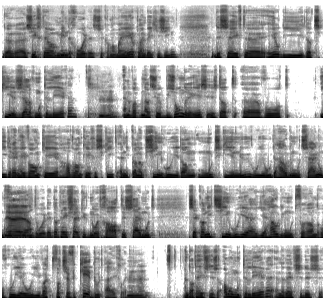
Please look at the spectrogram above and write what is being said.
haar zicht helemaal minder geworden. Dus ze kan nog maar een heel klein beetje zien. Dus ze heeft heel die, dat skiën zelf moeten leren. Mm -hmm. En wat nou zo bijzonder is, is dat bijvoorbeeld iedereen heeft wel een keer, had wel een keer geskiet. En die kan ook zien hoe je dan moet skiën nu. Hoe, je, hoe de houding moet zijn om ja, ja. te worden. Dat heeft zij natuurlijk nooit gehad. Dus zij, moet, zij kan niet zien hoe je je houding moet veranderen. Of hoe je, hoe je, wat, wat ze verkeerd doet eigenlijk. Mm -hmm. En dat heeft ze dus allemaal moeten leren. En dat heeft ze dus uh,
